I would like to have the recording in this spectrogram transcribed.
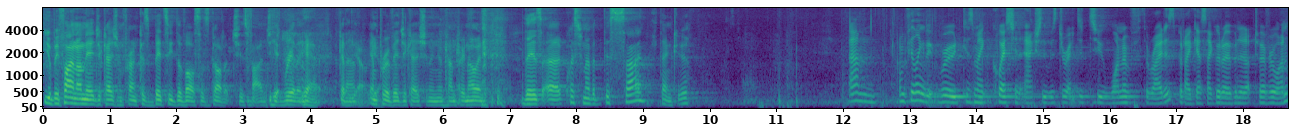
You'll be fine on the education front because Betsy DeVos has got it. She's fine. She's yeah. really yeah. going to yeah, improve education in your country. Knowing there's a question over this side. Thank you. Um, I'm feeling a bit rude because my question actually was directed to one of the writers, but I guess I could open it up to everyone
